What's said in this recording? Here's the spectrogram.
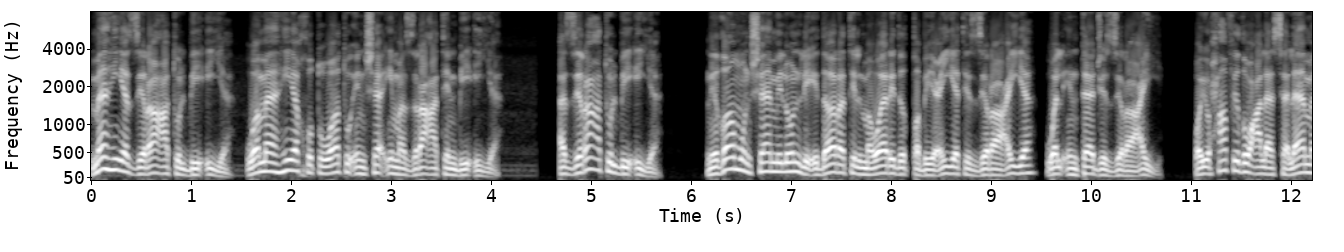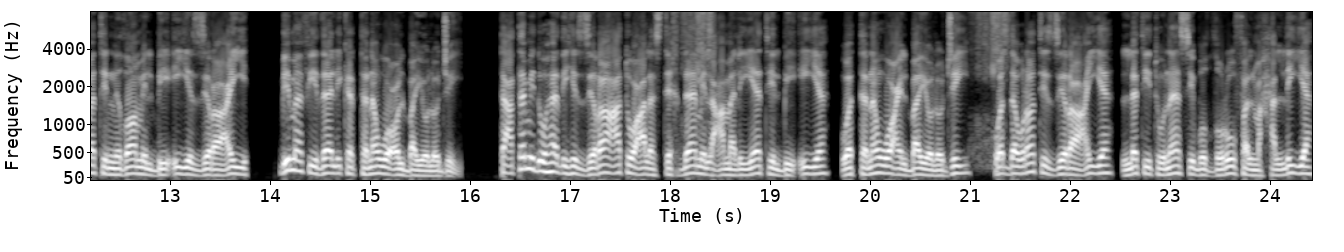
ما هي الزراعة البيئية؟ وما هي خطوات إنشاء مزرعة بيئية؟ الزراعة البيئية نظام شامل لإدارة الموارد الطبيعية الزراعية والإنتاج الزراعي ويحافظ على سلامة النظام البيئي الزراعي بما في ذلك التنوع البيولوجي. تعتمد هذه الزراعة على استخدام العمليات البيئية والتنوع البيولوجي والدورات الزراعية التي تناسب الظروف المحلية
